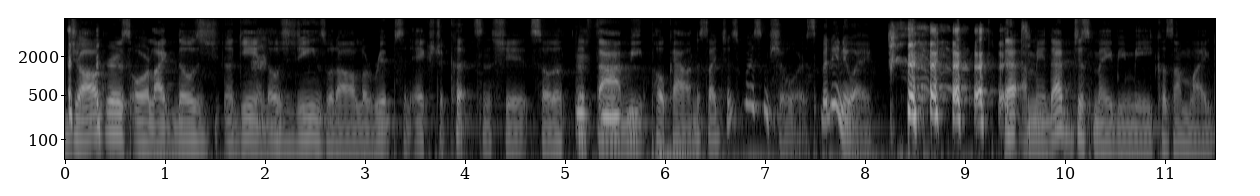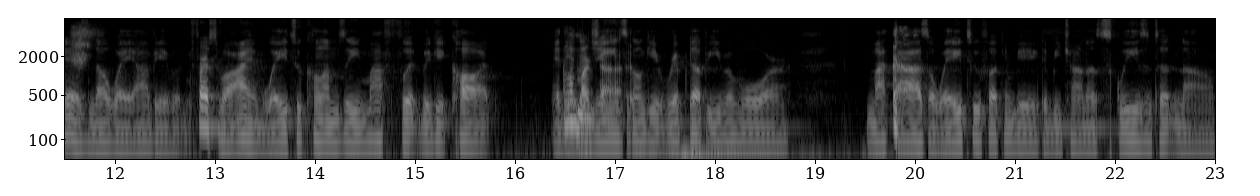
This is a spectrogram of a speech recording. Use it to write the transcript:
joggers or like those again those jeans with all the rips and extra cuts and shit. So the, the mm-hmm. thigh meat poke out, and it's like just wear some shorts. But anyway, that I mean that just may be me because I'm like, there's no way I'll be able. First of all, I am way too clumsy. My foot would get caught, and then oh the jeans God. are gonna get ripped up even more. My thighs are way too fucking big to be trying to squeeze into. No,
